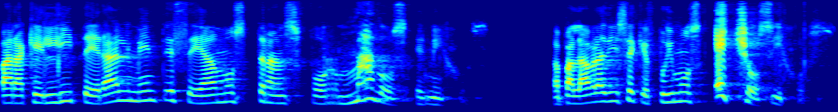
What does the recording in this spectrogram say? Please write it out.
para que literalmente seamos transformados en hijos. La palabra dice que fuimos hechos hijos.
